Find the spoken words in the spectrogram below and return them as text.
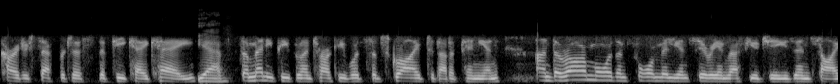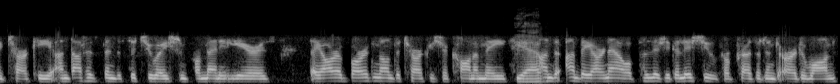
Kurdish separatists, the PKK. Yeah. So many people in Turkey would subscribe to that opinion. And there are more than 4 million Syrian refugees inside Turkey, and that has been the situation for many years. They are a burden on the Turkish economy, yeah. and, and they are now a political issue for President Erdogan.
